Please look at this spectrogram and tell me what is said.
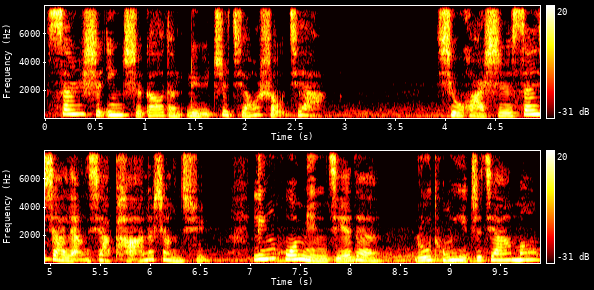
三十英尺高的铝制脚手架。修画师三下两下爬了上去，灵活敏捷的如同一只家猫。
